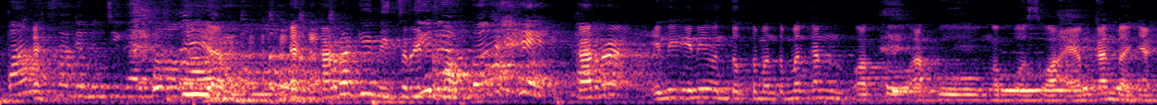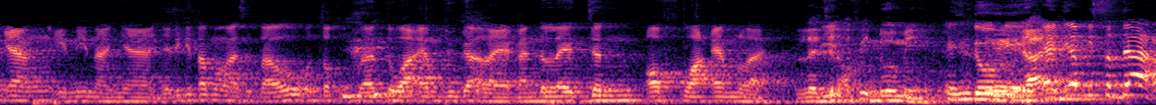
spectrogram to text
Pantas aja benci kali iya. Eh, karena gini Dia cerita. baik. Karena ini ini untuk teman-teman kan waktu aku ngepost WM kan banyak yang ini nanya. Jadi kita mau ngasih tahu untuk bantu WM juga lah ya kan The Legend of WM lah. Legend of Indomie. Indomie. Dan- Eh dia mie sedap.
